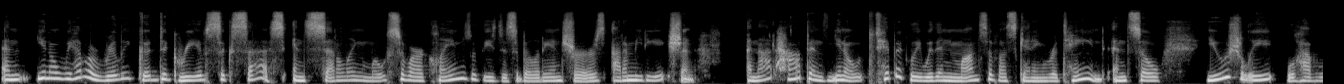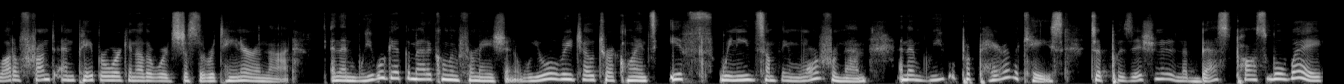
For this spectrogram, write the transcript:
And, you know, we have a really good degree of success in settling most of our claims with these disability insurers at a mediation. And that happens, you know, typically within months of us getting retained. And so usually we'll have a lot of front end paperwork, in other words, just the retainer and that. And then we will get the medical information. We will reach out to our clients if we need something more from them. And then we will prepare the case to position it in the best possible way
